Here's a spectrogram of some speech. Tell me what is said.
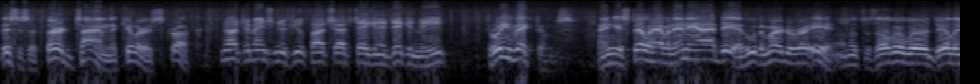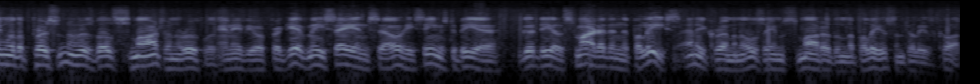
This is the third time the killer has struck. Not to mention a few pot shots taken at Dick and me. Three victims, and you still haven't any idea who the murderer is. Well, Mr. Silver, we're dealing with a person who is both smart and ruthless. And if you'll forgive me saying so, he seems to be a good deal smarter than the police. Any criminal seems smarter than the police until he's caught.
